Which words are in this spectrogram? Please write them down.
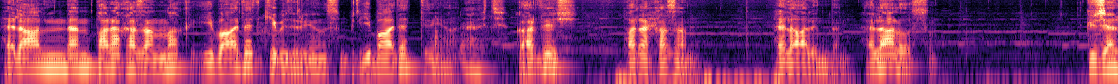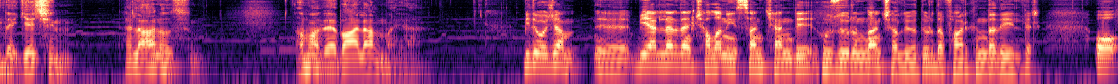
Helalinden para kazanmak ibadet gibidir Yunus'um. Bir ibadettir yani. Evet. Kardeş para kazan. Helalinden. Helal olsun. Güzel de geçin. Helal olsun. Ama vebal alma ya. Bir de hocam e, bir yerlerden çalan insan kendi huzurundan çalıyordur da farkında değildir. O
